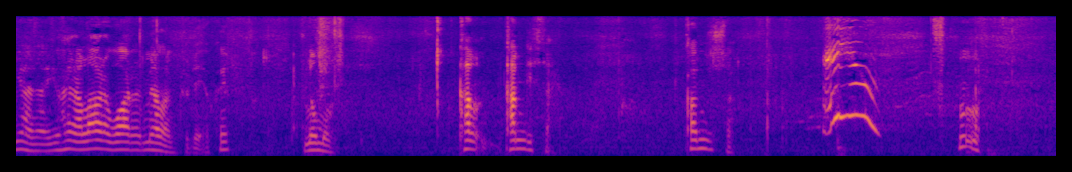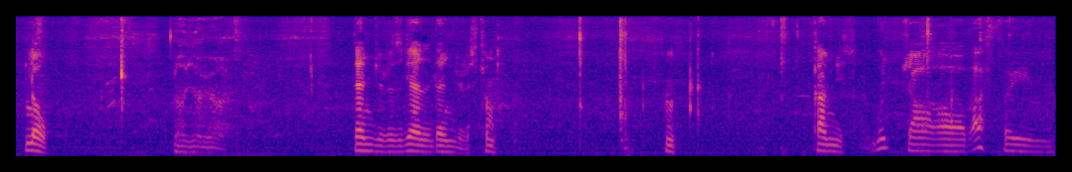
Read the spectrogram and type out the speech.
Yeah, now you had a lot of watermelon today, okay? No more. Come, come this side. Come this side. Mm-mm. No. No, no, no. Dangerous, Diana, dangerous. Come on. Hmm. Come this. Good job, Afrin.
